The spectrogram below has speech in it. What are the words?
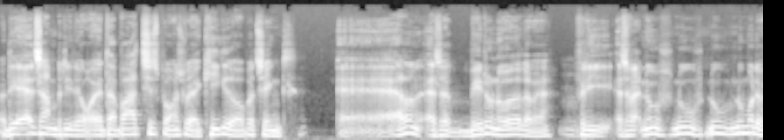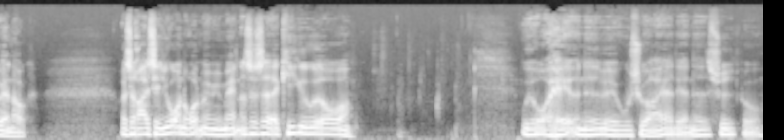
og det er alt sammen på de der år. Der var et tidspunkt også, hvor jeg kiggede op og tænkte, er der, altså, ved du noget, eller hvad? Mm. Fordi altså, nu, nu, nu, nu må det være nok. Og så rejste jeg jorden rundt med min mand, og så sad jeg og kiggede ud over, ud over havet nede ved Ushuaia, dernede sydpå,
